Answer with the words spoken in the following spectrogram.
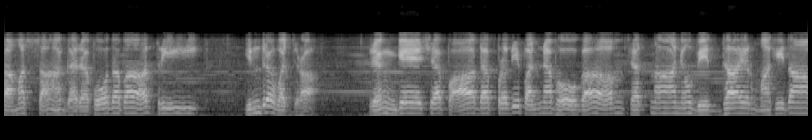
तमः सागरपोदपात्री इन्द्रवज्रा रङ्गेशपादप्रतिपन्नभोगां रत्नानुविद्धैर्महितां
